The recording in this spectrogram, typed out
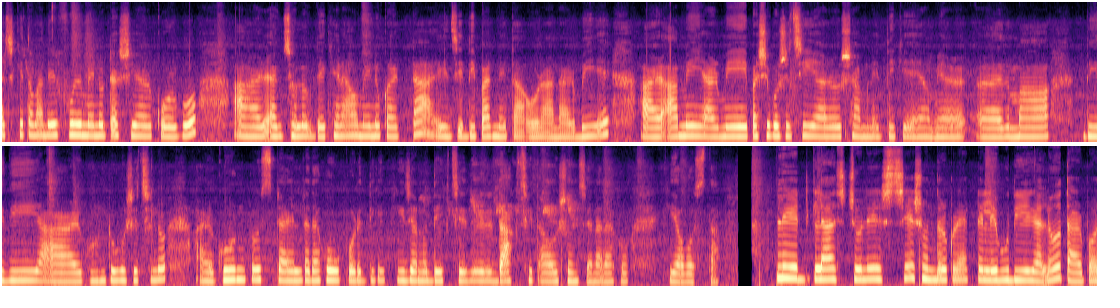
আজকে তোমাদের ফুল মেনুটা শেয়ার করব। আর এক ঝলক দেখে নাও মেনু কার্ডটা এই যে দীপার নেতা ও রানার বিয়ে। আর আমি আর মেয়ে পাশে বসেছি। আর ওর সামনের দিকে আমি আর মা, দিদি আর ঘন্টু বসেছিল। আর ঘন্টু স্টাইলটা দেখো উপরের দিকে কি যেন দেখছে, যে ডাকছি তাও শুনছে না। দেখো কি অবস্থা। প্লেট, গ্লাস চলে এসছে, সুন্দর করে একটা লেবু দিয়ে গেল। তারপর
